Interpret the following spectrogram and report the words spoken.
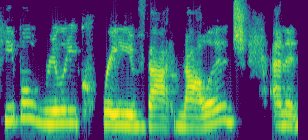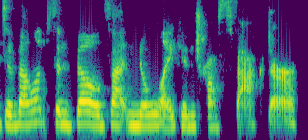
People really crave that knowledge and it develops and builds that know, like, and trust factor.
